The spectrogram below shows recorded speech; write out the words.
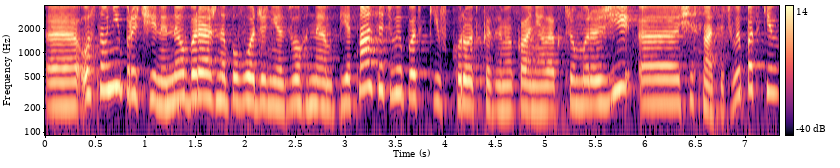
Е, Основні причини необережне поводження з вогнем 15 випадків, коротке замикання електромережі е, 16 випадків.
